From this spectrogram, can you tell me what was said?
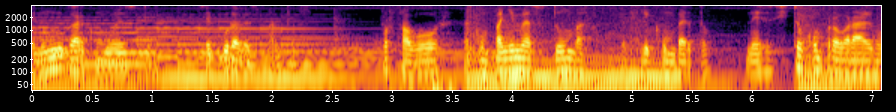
en un lugar como este, se cura de espantos. Por favor, acompáñeme a su tumba, explicó Humberto. Necesito comprobar algo.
